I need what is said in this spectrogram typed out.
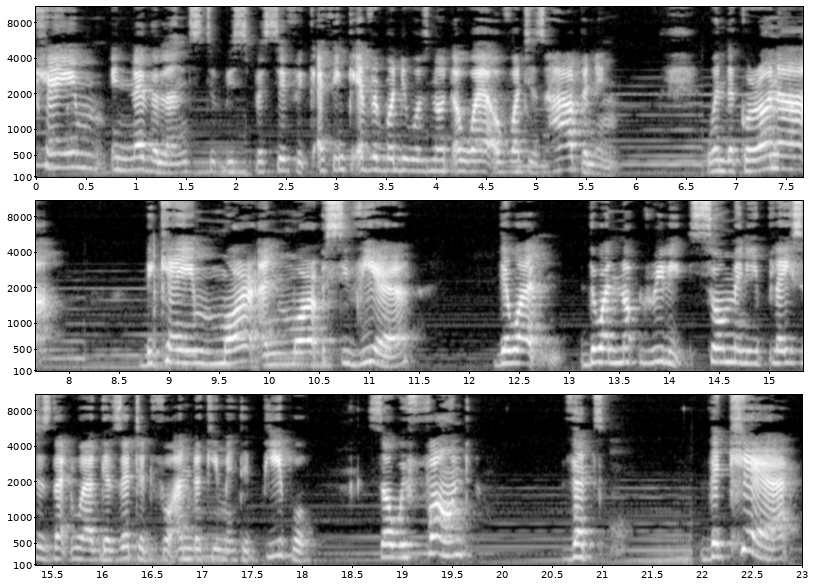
came in Netherlands, to be specific, I think everybody was not aware of what is happening. When the corona became more and more severe, there were there were not really so many places that were gazetted for undocumented people. So we found that the care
